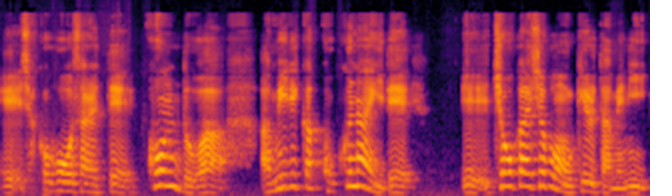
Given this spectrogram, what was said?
えー、釈放されて、今度はアメリカ国内で、えー、懲戒処分を受けるために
